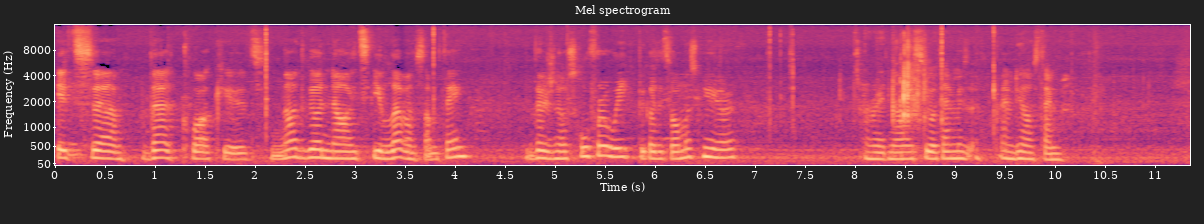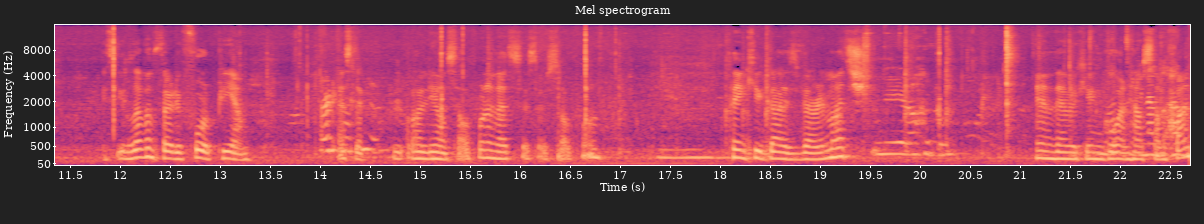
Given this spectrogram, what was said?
It's uh, that clock is not good now. It's eleven something. There's no school for a week because it's almost New Year. And right now, let's see what time is. Leon's time. It's eleven thirty-four p.m. That's like Leon's cell phone, and that's sister's cell phone. Thank you guys very much, Yeah, and then we can go and have some fun.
